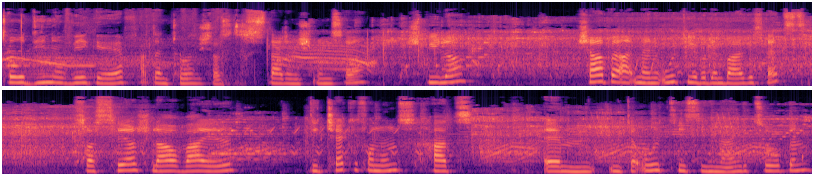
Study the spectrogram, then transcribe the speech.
Tordino WGF hat ein Tor geschossen. Das ist leider nicht unser Spieler. Ich habe meine Ulti über den Ball gesetzt. Das war sehr schlau, weil die Jackie von uns hat ähm, mit der Ulti sie hineingezogen.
